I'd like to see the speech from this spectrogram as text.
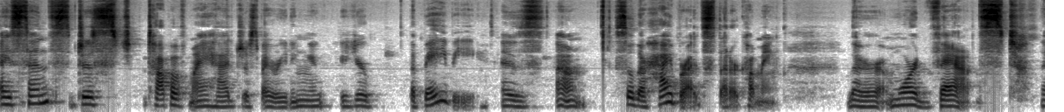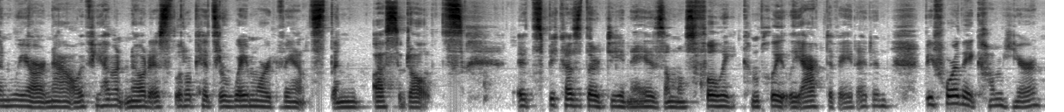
I sense just top of my head, just by reading your the baby is um, so they're hybrids that are coming. They're more advanced than we are now. If you haven't noticed, little kids are way more advanced than us adults it's because their DNA is almost fully, completely activated. And before they come here,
